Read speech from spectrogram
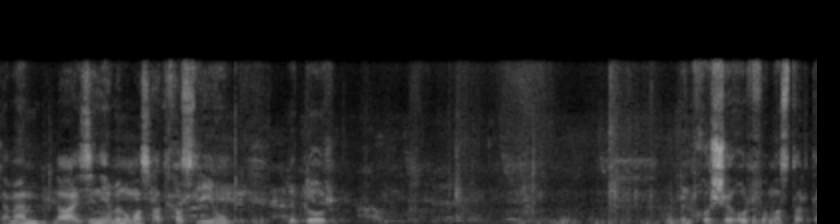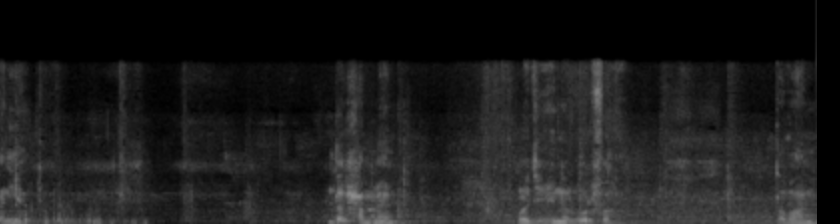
تمام؟ لو عايزين يعملوا مصعد خاص ليهم للدور. بنخش غرفة ماستر تانية. ده الحمام. وادي هنا الغرفة. طبعا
